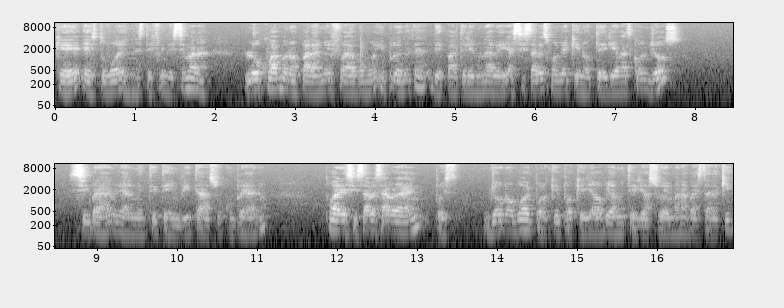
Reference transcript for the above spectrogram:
que estuvo en este fin de semana. Lo cual, bueno, para mí fue algo muy imprudente de parte de Luna Bella. Si sabes muy bien que no te llevas con Joss, si Brian realmente te invita a su cumpleaños, pues si sabes a Brian, pues yo no voy. ¿Por qué? Porque ya obviamente ya su hermana va a estar aquí.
